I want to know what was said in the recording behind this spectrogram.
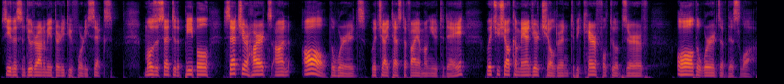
See this in Deuteronomy 32:46. Moses said to the people, Set your hearts on all the words which I testify among you today, which you shall command your children to be careful to observe all the words of this law.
